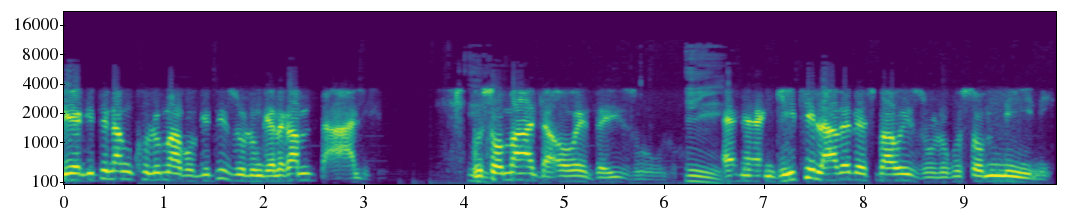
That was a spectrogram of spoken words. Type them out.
ngiye ngithi nangikhulumako ngithi izulu ngelikamdali usomandla owenze izulu. Eh and ngithi labe besibawa izulu kusomnini.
